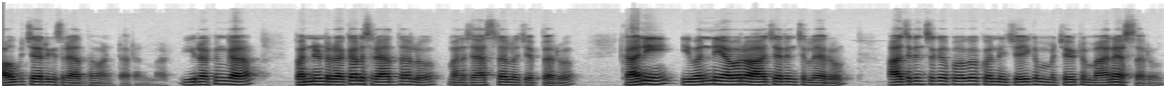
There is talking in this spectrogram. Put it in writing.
ఔపచారిక శ్రాద్ధం అంటారనమాట ఈ రకంగా పన్నెండు రకాల శ్రాద్ధాలు మన శాస్త్రాల్లో చెప్పారు. కానీ ఇవన్నీ ఎవరు ఆచరించలేరు. ఆచరించకపోగా కొన్ని చేయక చేయటం మానేస్తారు.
